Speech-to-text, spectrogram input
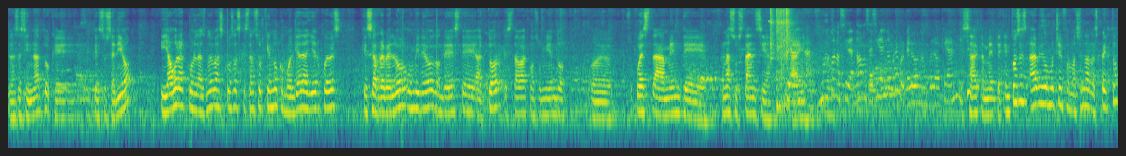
el asesinato que, que sucedió y ahora con las nuevas cosas que están surgiendo como el día de ayer jueves que se reveló un video donde este actor estaba consumiendo eh, supuestamente una sustancia muy conocida. No vamos a decir el nombre porque luego nos bloquean. Exactamente. Entonces ha habido mucha información al respecto,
